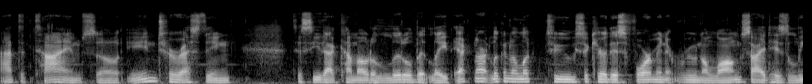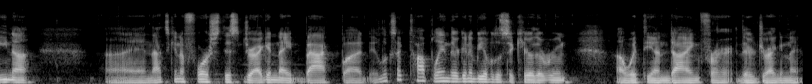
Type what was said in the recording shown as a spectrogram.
at the time, so interesting to see that come out a little bit late. Eknart looking to look to secure this four minute rune alongside his Lina. Uh, and that's going to force this Dragon Knight back, but it looks like top lane they're going to be able to secure the rune uh, with the Undying for their Dragon Knight.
